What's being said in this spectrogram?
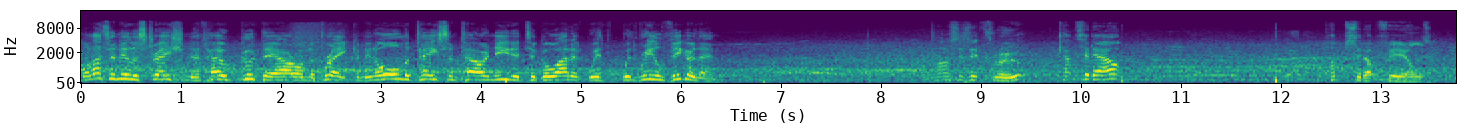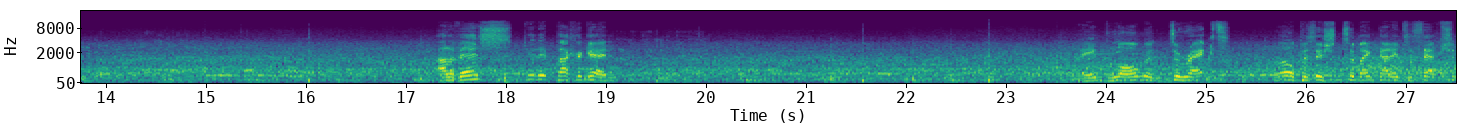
Well, that's an illustration of how good they are on the break. I mean, all the pace and power needed to go at it with, with real vigour then. Passes it through, cuts it out, pumps it upfield. Alaves get it back again. Aimed long and direct. Well positioned to make that interception.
